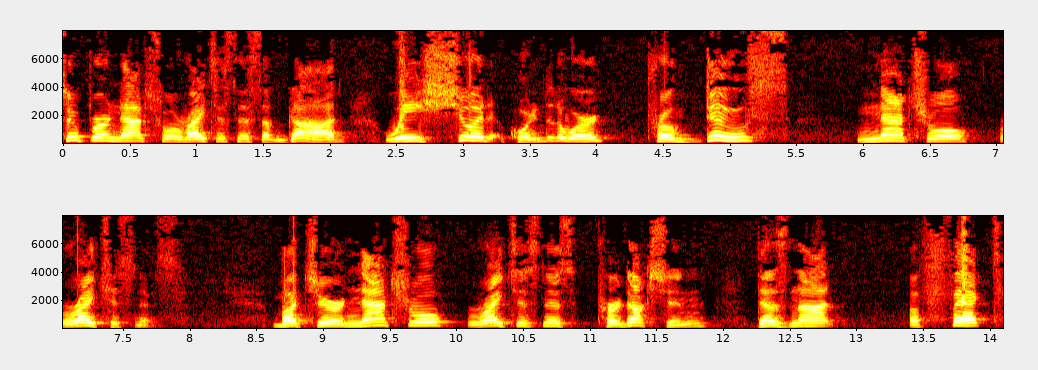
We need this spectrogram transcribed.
supernatural righteousness of God, we should, according to the word, produce natural righteousness. But your natural righteousness production does not affect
